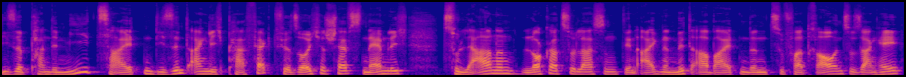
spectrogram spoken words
diese Pandemiezeiten, die sind eigentlich perfekt für solche Chefs, nämlich zu lernen, locker zu lassen, den eigenen Mitarbeitenden zu vertrauen, zu sagen, hey,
